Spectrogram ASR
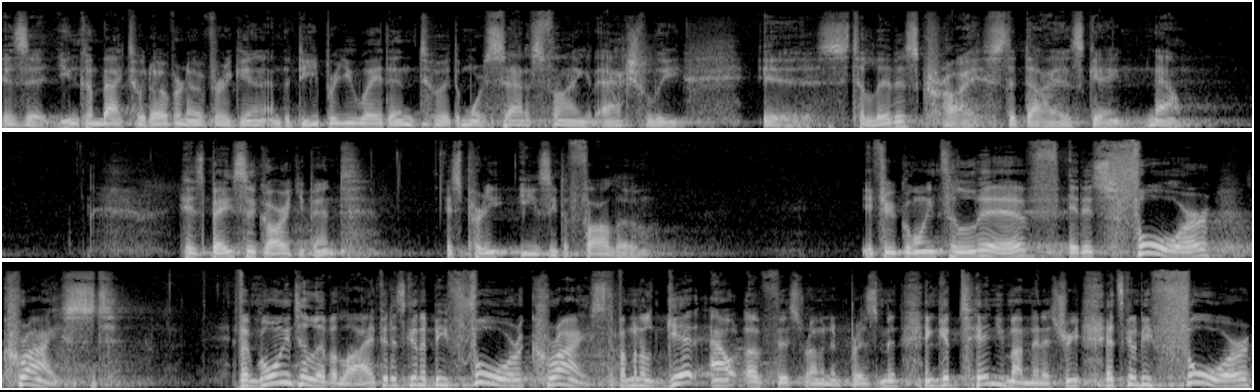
is it. You can come back to it over and over again, and the deeper you wade into it, the more satisfying it actually is to live as Christ, to die as gain. Now, his basic argument is pretty easy to follow. If you're going to live, it is for Christ. If I'm going to live a life, it is going to be for Christ. If I'm going to get out of this Roman imprisonment and continue my ministry, it's going to be for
